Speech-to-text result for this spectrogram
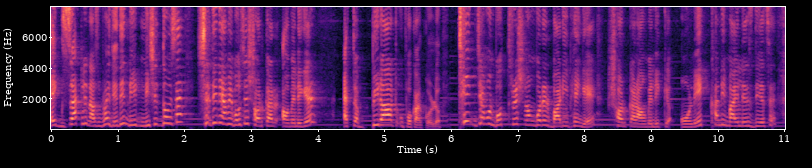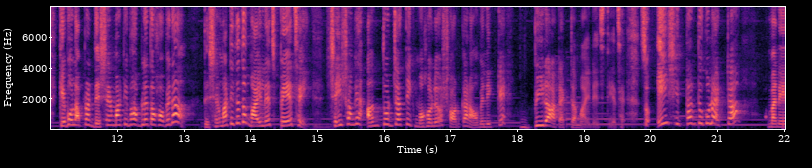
এক্স্যাক্টলি নাজমুল ভাই যেদিন নি- নিষিদ্ধ হয়েছে সেদিনই আমি বলছি সরকার আওয়ামী লীগের একটা বিরাট উপকার করল। ঠিক যেমন বত্রিশ নম্বরের বাড়ি ভেঙে সরকার আওয়ামী লীগকে অনেকখানি মাইলেজ দিয়েছে। কেবল আপনার দেশের মাটি ভাবলে তো হবে না। দেশের মাটিতে তো মাইলেজ পেয়েছেই। সেই সঙ্গে আন্তর্জাতিক মহলেও সরকার আওয়ামী লীগকে বিরাট একটা মাইলেজ দিয়েছে। সো এই সিদ্ধান্তগুলো একটা মানে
